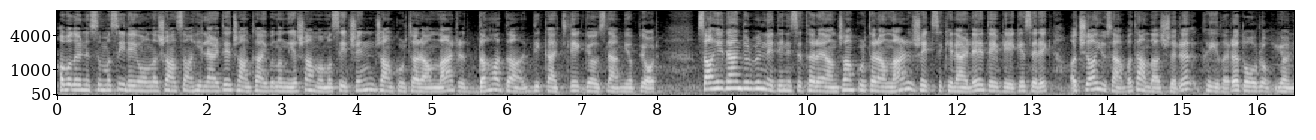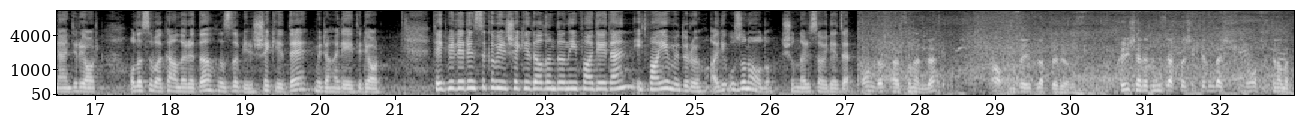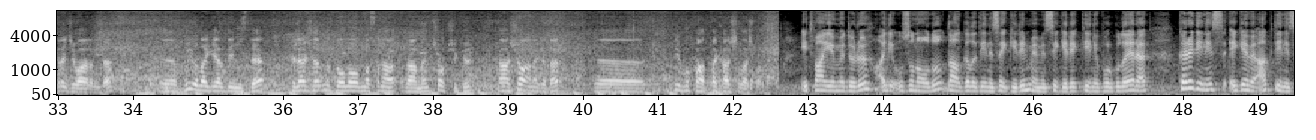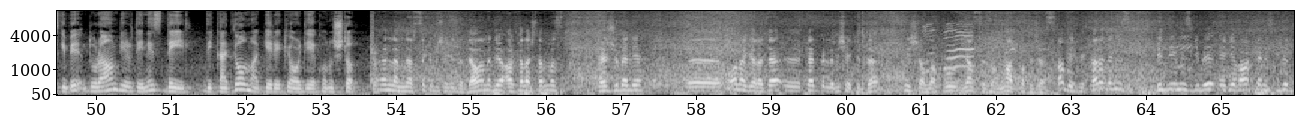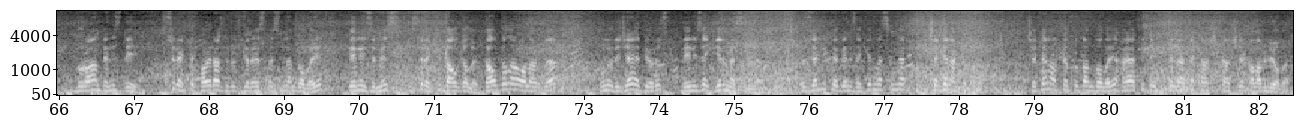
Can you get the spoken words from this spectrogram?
Havaların ısınması ile yoğunlaşan sahillerde can kaybının yaşanmaması için can kurtaranlar daha da dikkatli gözlem yapıyor. Sahilden dürbünle denizi tarayan can kurtaranlar jet skilerle devreye gezerek açığa yüzen vatandaşları kıyılara doğru yönlendiriyor. Olası vakalara da hızlı bir şekilde müdahale ediliyor. Tedbirlerin sıkı bir şekilde alındığını ifade eden itfaiye müdürü Ali Uzunoğlu şunları söyledi. 14 personelle altımıza hizmet veriyoruz. Kıyı şeridimiz yaklaşık 25-30 kilometre civarında. Ee, bu yola geldiğimizde plajlarımız dolu olmasına rağmen çok şükür daha şu ana kadar e, bir vukuatla karşılaşmadık. İtfaiye Müdürü Ali Uzunoğlu dalgalı denize girilmemesi gerektiğini vurgulayarak Karadeniz, Ege ve Akdeniz gibi durağan bir deniz değil, dikkatli olmak gerekiyor diye konuştu. Önlemler sıkı bir şekilde devam ediyor. Arkadaşlarımız tecrübeli. Ee, ona göre de e, tedbirli bir şekilde inşallah bu yaz sezonunu atlatacağız. Tabii ki Karadeniz bildiğimiz gibi Ege ve Akdeniz gibi durağan deniz değil. Sürekli Poyraz rüzgarı esmesinden dolayı denizimiz sürekli dalgalı. Dalgalı havalarda bunu rica ediyoruz denize girmesinler. Özellikle denize girmesinler. Çeken akıntı. Çeken akıntıdan dolayı hayati tehlikelerle karşı karşıya kalabiliyorlar.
